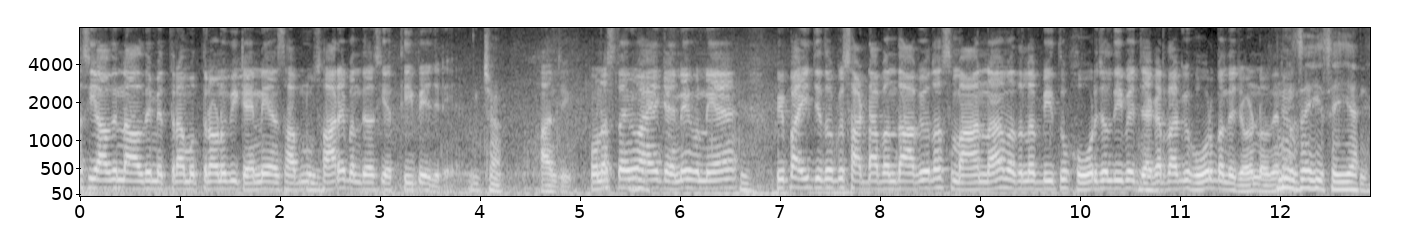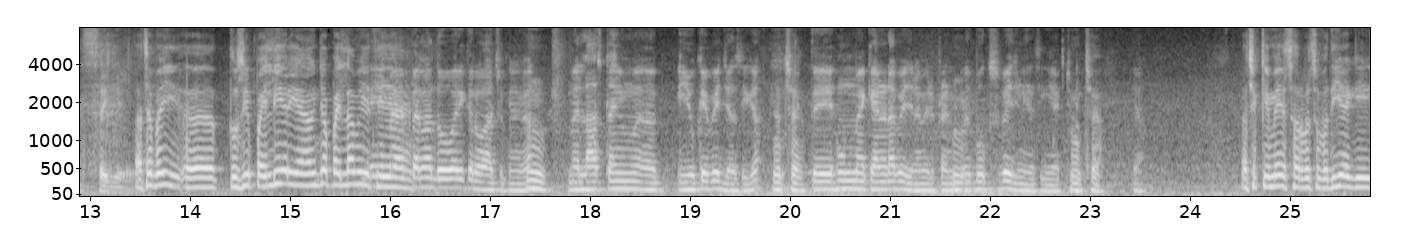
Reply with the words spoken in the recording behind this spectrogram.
ਅਸੀਂ ਆਪਦੇ ਨਾਲ ਦੇ ਮਿੱਤਰਾਂ ਮੁੱਤਰਾਂ ਨੂੰ ਵੀ ਕਹਿੰਨੇ ਆ ਸਭ ਨੂੰ ਸਾਰੇ ਬੰਦੇ ਅਸੀਂ ਇੱਥੇ ਹੀ ਭੇਜ ਰਹੇ ਹਾਂ। ਅੱਛਾ। ਹਾਂਜੀ। ਹੁਣ ਅਸੀਂ ਤਾਂ ਇਹਨੂੰ ਐਂ ਕਹਿੰਦੇ ਹੁੰਨੇ ਆ ਵੀ ਭਾਈ ਜਦੋਂ ਕੋਈ ਸਾਡਾ ਬੰਦਾ ਆਵੇ ਉਹਦਾ ਸਮਾਨ ਨਾ ਮਤਲਬ ਵੀ ਤੂੰ ਹੋਰ ਜਲਦੀ ਭੇਜਿਆ ਕਰ ਤਾਂ ਕਿ ਹੋਰ ਬੰਦੇ ਜੁੜਨ ਉਹਦੇ ਨਾਲ। ਸਹੀ ਸਹੀ ਆ। ਸਹੀ ਹੈ। ਅੱਛਾ ਅਹ, ਤੁਸੀਂ ਪਹਿਲੀ ਵਾਰੀ ਆਏ ਹੋ ਜਾਂ ਪਹਿਲਾਂ ਵੀ ਇੱਥੇ ਮੈਂ ਆਏ ਪਹਿਲਾਂ ਦੋ ਵਾਰੀ ਕਰਵਾ ਚੁੱਕਿਆ ਹੈਗਾ। ਹੂੰ। ਮੈਂ ਲਾਸਟ ਟਾਈਮ ਯੂਕੇ ਭੇਜਿਆ ਸੀਗਾ। ਅੱਛਾ। ਤੇ ਹੁਣ ਮੈਂ ਕੈਨੇਡਾ ਭੇਜਣਾ ਮੇਰੇ ਫਰੈਂਡ ਕੋਲੇ ਬੁੱਕਸ ਭੇਜਣੀਆਂ ਸੀਗੀਆਂ ਐਕਚੁਅਲੀ ਅੱਛਾ। ਅੱਛਾ ਕਿਵੇਂ ਸਰਵਿਸ ਵਧੀਆ ਹੈਗੀ?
